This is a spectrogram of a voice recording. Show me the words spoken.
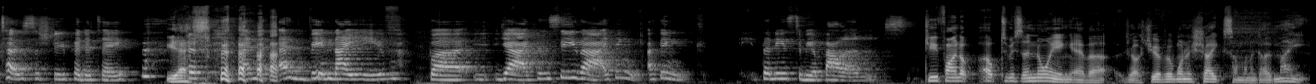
turns to stupidity yes. and and being naive. But yeah, I can see that. I think I think there needs to be a balance. Do you find op- optimists annoying ever, Josh? Do you ever want to shake someone and go, mate?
